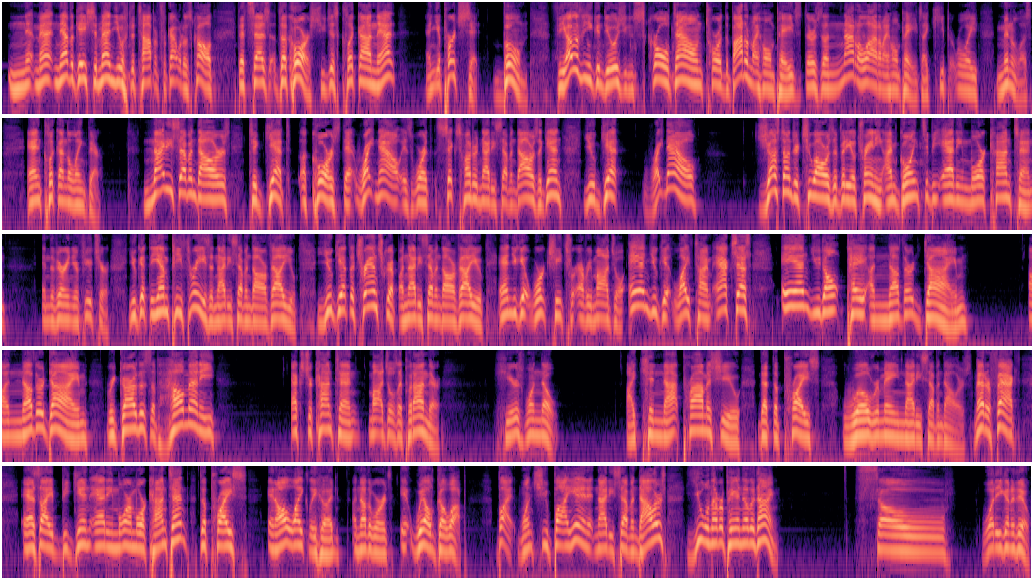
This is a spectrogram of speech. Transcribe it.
navigation menu at the top, I forgot what it was called, that says the course. You just click on that and you purchase it. Boom. The other thing you can do is you can scroll down toward the bottom of my homepage. There's a, not a lot on my homepage. I keep it really minimalist and click on the link there. $97 to get a course that right now is worth $697. Again, you get right now just under two hours of video training. I'm going to be adding more content in the very near future. You get the MP3s, a $97 value. You get the transcript, a $97 value. And you get worksheets for every module. And you get lifetime access. And you don't pay another dime, another dime, regardless of how many extra content modules I put on there. Here's one note I cannot promise you that the price will remain $97. Matter of fact, as I begin adding more and more content, the price, in all likelihood, in other words, it will go up. But once you buy in at $97, you will never pay another dime. So, what are you going to do?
